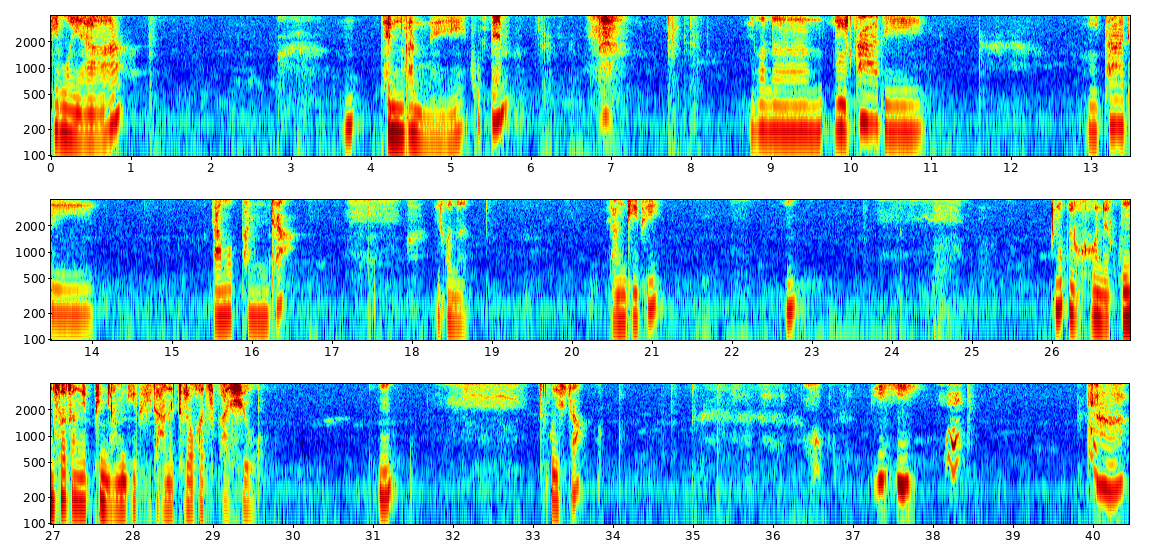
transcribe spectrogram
이게 뭐야? 음? 뱀 같네. 꽃뱀? 이거는 울타리. 울타리. 나무 판자? 이거는 양귀비? 응? 어, 이거 그거네. 공사장에 핀 양귀비 안에 들어가지 마시오. 응? 듣고 있어? 히히. 아.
